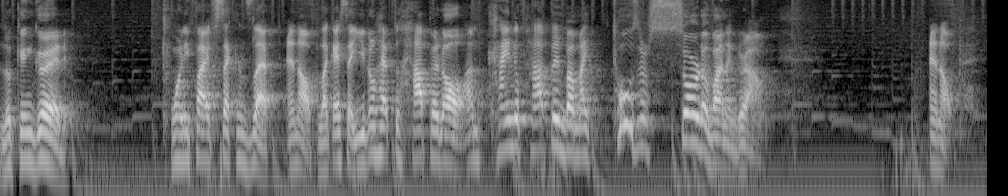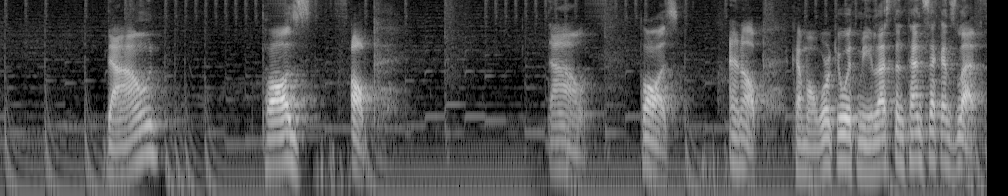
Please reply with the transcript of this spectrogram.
Looking good. 25 seconds left and up. Like I said, you don't have to hop at all. I'm kind of hopping, but my toes are sort of on the ground and up. Down, pause, up. Down, pause, and up. Come on, work it with me. Less than 10 seconds left.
